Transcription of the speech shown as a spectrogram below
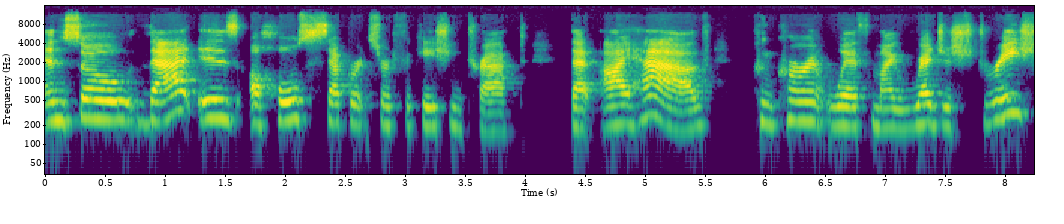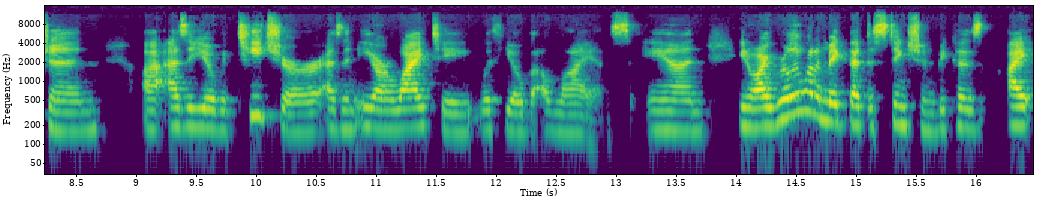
And so that is a whole separate certification tract that i have concurrent with my registration uh, as a yoga teacher, as an ERYT with Yoga Alliance. And, you know, I really want to make that distinction because I,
